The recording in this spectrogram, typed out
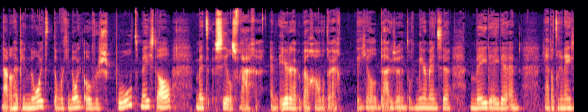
Nou, dan heb je nooit, dan word je nooit overspoeld meestal met salesvragen. En eerder heb ik wel gehad dat er echt weet je wel, duizend of meer mensen meededen. En ja, dat er ineens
